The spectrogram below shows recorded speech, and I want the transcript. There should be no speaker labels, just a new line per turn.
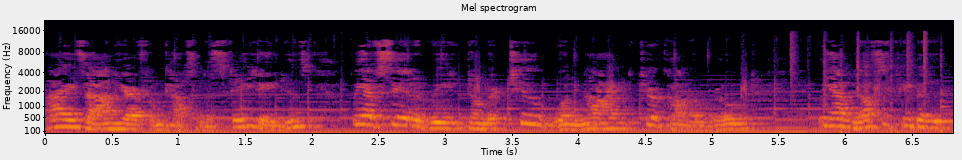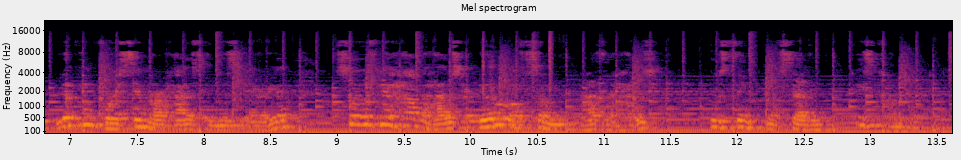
Hi, it's Anne here from Castle Estate Agents. We have sale agreed number 219 Tyrconnell Road. We have lots of people looking for a similar house in this area. So if you have a house or know of someone who has a house who's thinking of selling, please contact us.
